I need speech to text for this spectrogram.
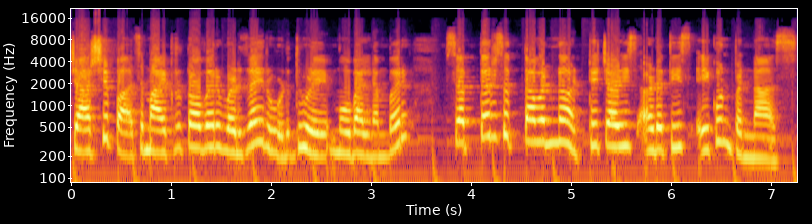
चारशे पाच micro tower Wadjai road Dhule. Mobile number सत्तर सत्तावन्न अठ्ठेचाळीस अडतीस एकोणपन्नास.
